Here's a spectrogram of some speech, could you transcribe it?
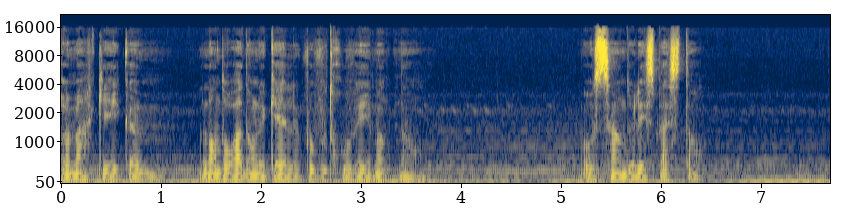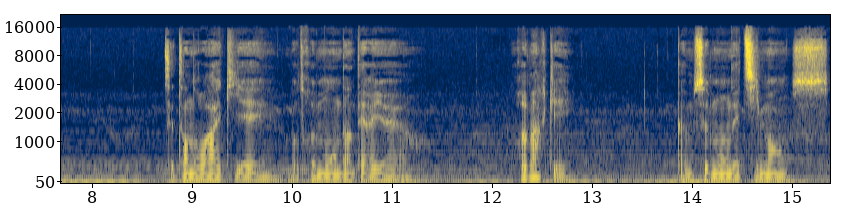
Remarquez comme l'endroit dans lequel vous vous trouvez maintenant, au sein de l'espace-temps. Cet endroit qui est votre monde intérieur. Remarquez comme ce monde est immense,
